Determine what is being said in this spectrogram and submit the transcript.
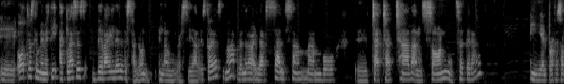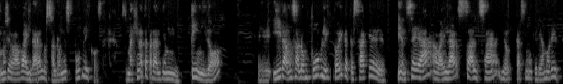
Eh, otras que me metí a clases de baile de salón en la universidad. Esto es, ¿no? Aprender a bailar salsa, mambo, eh, cha-cha-cha, danzón, etcétera. Y el profesor nos llevaba a bailar a los salones públicos. Pues imagínate para alguien tímido eh, ir a un salón público y que te saque quien sea a bailar salsa. Yo casi me quería morir.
